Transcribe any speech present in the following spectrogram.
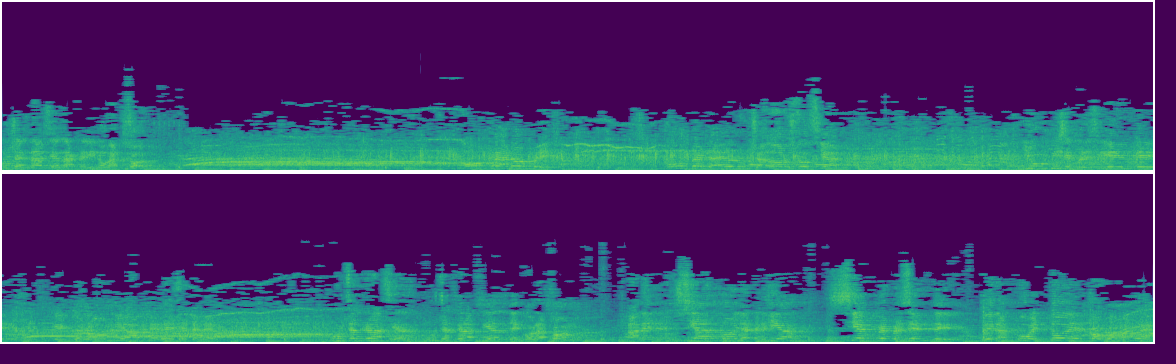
muchas gracias Angelino Garzón. Un gran hombre, un verdadero luchador social y un vicepresidente que Colombia merece tener. Muchas gracias, muchas gracias de corazón al entusiasmo y la energía siempre presente de las juventudes con Juan Manuel.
